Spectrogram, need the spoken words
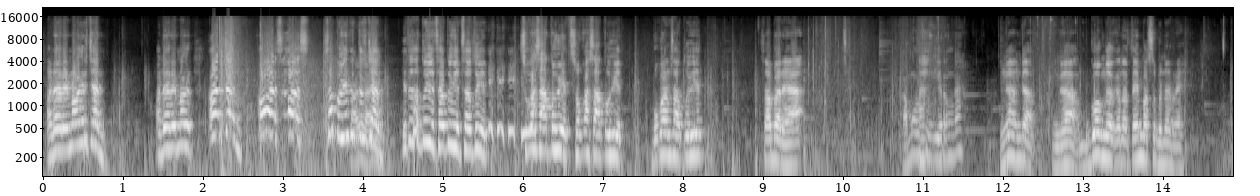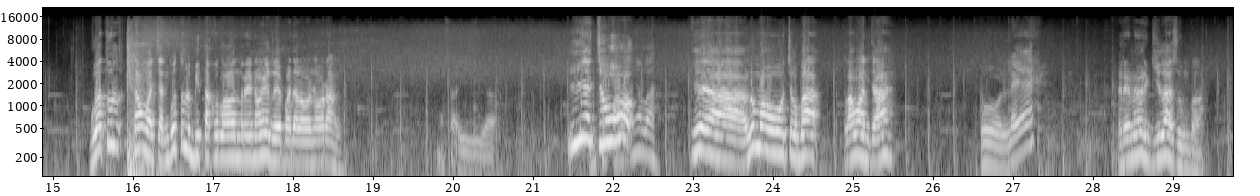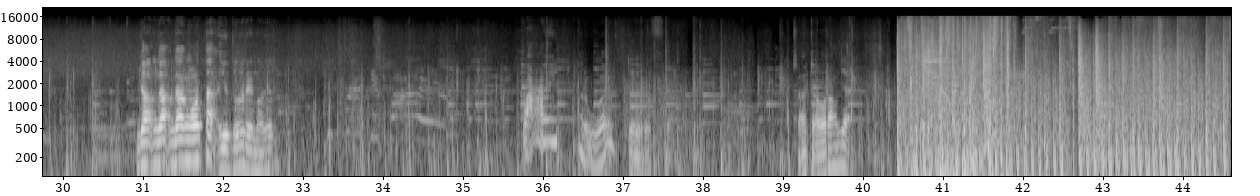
Ada Renoir Chan. Ada Renoir. Ah Chan, awas awas. Satu hit itu Chan. Itu satu hit, satu hit, satu hit. Suka satu hit, suka satu hit. Bukan satu hit. Sabar ya. Kamu langsung ireng kah? Enggak, enggak, enggak. Gua enggak kena tembak sebenarnya. Gua tuh tau gak Chan, gua tuh lebih takut lawan Renoir daripada lawan orang. Masa iya? Iya, cuk. Iya, lu mau coba lawan kah? Boleh. Renoir gila sumpah. Enggak, enggak, enggak ngotak gitu Renoir. Why? What the fuck? Ada orang ya?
